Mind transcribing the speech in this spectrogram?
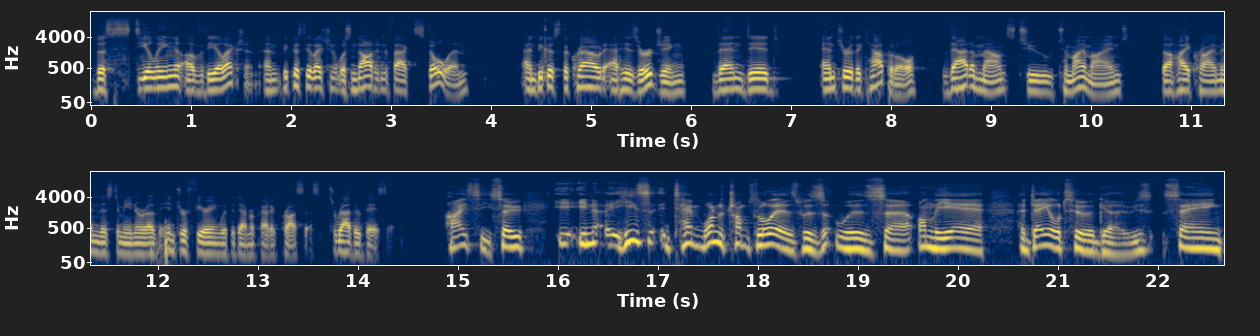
the stealing of the election. And because the election was not, in fact, stolen, and because the crowd, at his urging, then did enter the Capitol, that amounts to, to my mind, the high crime and misdemeanor of interfering with the democratic process. It's rather basic. I see. So, in his attempt, one of Trump's lawyers was was uh, on the air a day or two ago saying,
